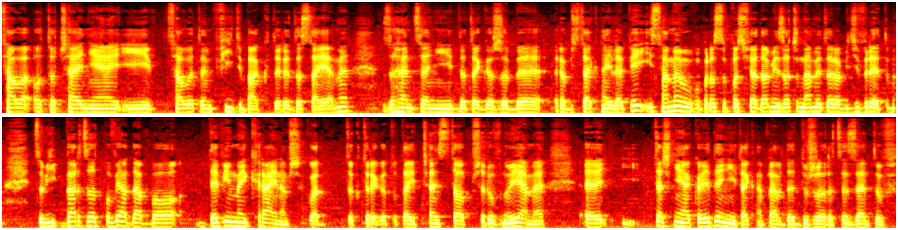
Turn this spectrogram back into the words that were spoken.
całe otoczenie i cały ten feedback, który dostajemy, zachęceni do tego, żeby robić tak najlepiej i samemu po prostu podświadomie zaczynamy to robić w rytm, co mi bardzo odpowiada, bo Devil May Cry na przykład, do którego tutaj często przyrównujemy, e, też nie jako jedyni tak naprawdę, dużo recenzentów,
